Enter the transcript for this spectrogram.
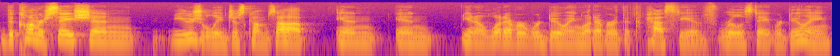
the conversation usually just comes up in in you know, whatever we're doing, whatever the capacity of real estate we're doing.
